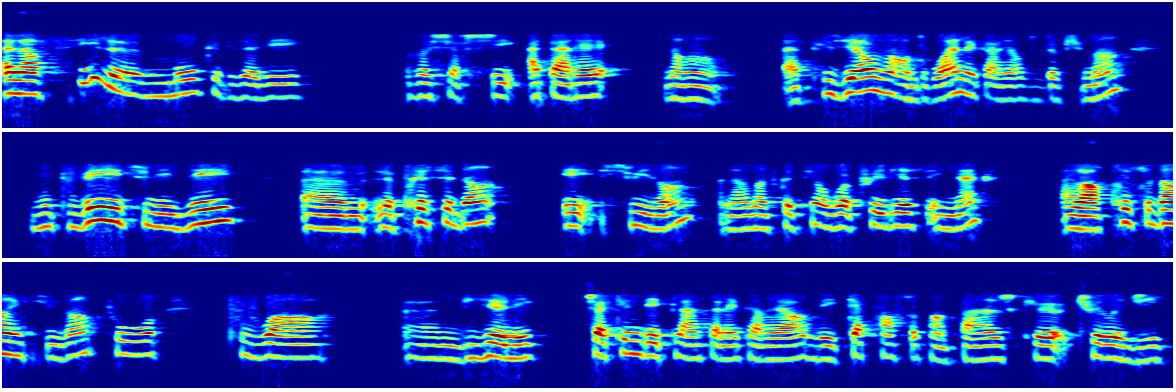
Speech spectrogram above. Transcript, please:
Alors, si le mot que vous avez recherché apparaît dans à plusieurs endroits à l'intérieur du document, vous pouvez utiliser euh, le précédent et suivant. Alors, dans ce cas-ci, on voit previous et next. Alors, précédent et suivant pour pouvoir euh, visionner chacune des places à l'intérieur des 460 pages que Trilogy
